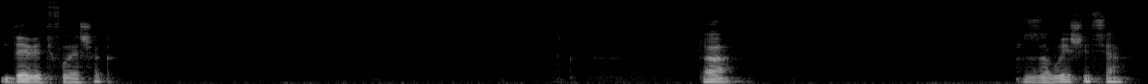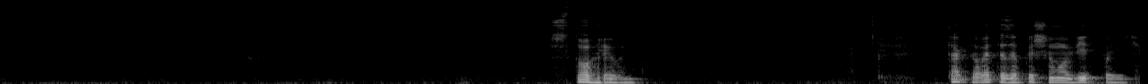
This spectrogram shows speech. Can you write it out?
дев'ять флешок. Та залишиться сто гривень. Так, давайте запишемо відповідь.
